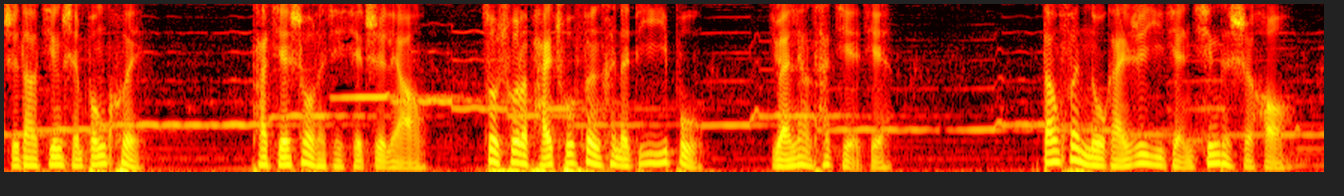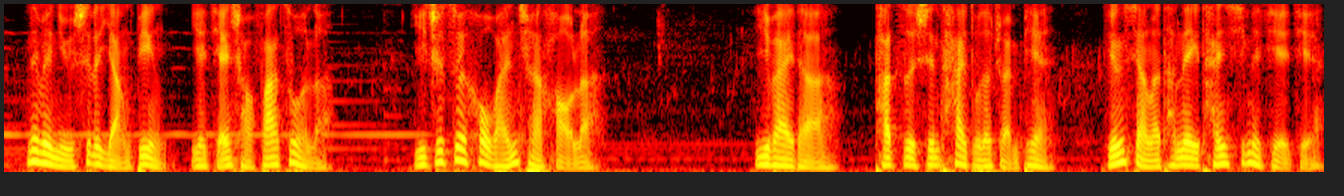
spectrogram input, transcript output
直到精神崩溃。她接受了这些治疗，做出了排除愤恨的第一步，原谅她姐姐。当愤怒感日益减轻的时候，那位女士的养病也减少发作了。以致最后完全好了。意外的，他自身态度的转变，影响了他那贪心的姐姐。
